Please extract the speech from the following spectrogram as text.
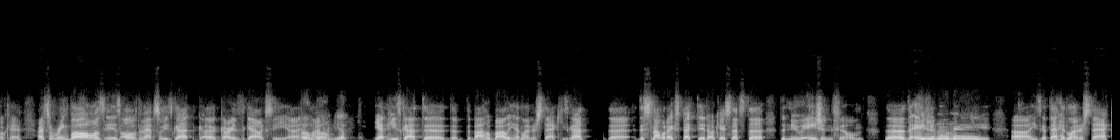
Okay. All right. So Ring Balls is all of the map. So he's got uh, Guardians of the Galaxy. Uh, Boom, headliner. boom. Yep. Yep, he's got the the the Bahubali headliner stack. He's got the this is not what I expected. Okay, so that's the the new Asian film, the the Asian Mhm. movie. Uh, he's got that headliner stack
